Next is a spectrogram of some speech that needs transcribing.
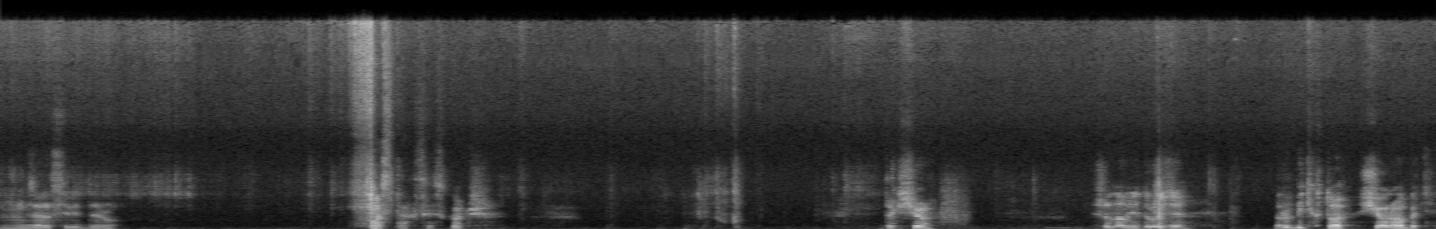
Зараз я віддеру. Ось так цей скотч. Так що, шановні друзі, робіть хто що робить.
